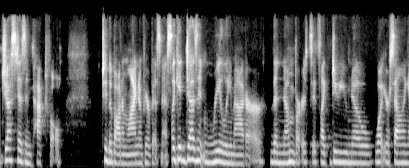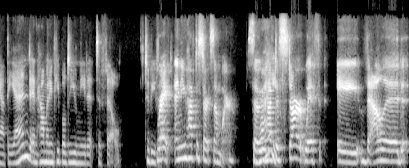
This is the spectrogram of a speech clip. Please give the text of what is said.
just as impactful to the bottom line of your business. Like it doesn't really matter the numbers. It's like, do you know what you're selling at the end and how many people do you need it to fill to be filled? Right. And you have to start somewhere. So right. you have to start with a valid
